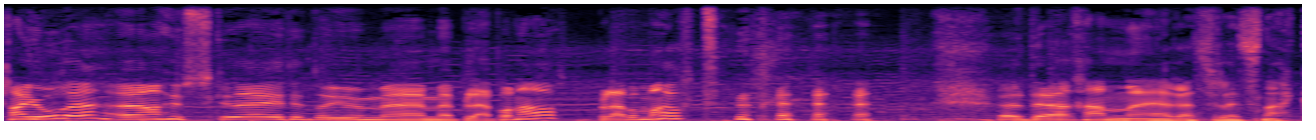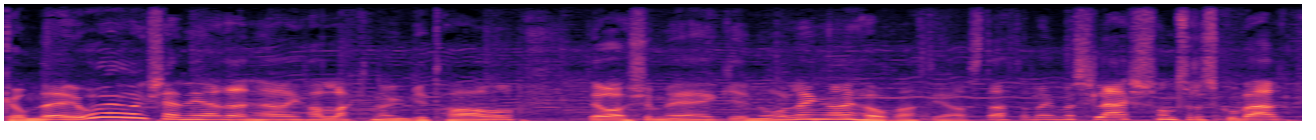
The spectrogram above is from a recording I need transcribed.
Han gjorde det. Eh, Han husker det i et intervju med, med. Blabbermouth. Der han eh, rett og slett snakker om det. Jo, jeg kjenner igjen den her. Jeg har lagt noen gitarer. Det var ikke meg nå lenger. Jeg hører at de har erstatta meg med Slash, sånn som det skulle være.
